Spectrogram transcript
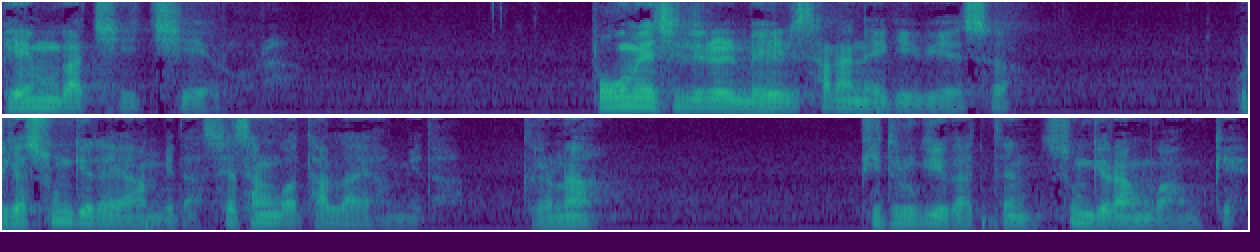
뱀같이 지혜로워라. 복음의 진리를 매일 살아내기 위해서 우리가 순결해야 합니다. 세상과 달라야 합니다. 그러나 비둘기 같은 순결함과 함께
